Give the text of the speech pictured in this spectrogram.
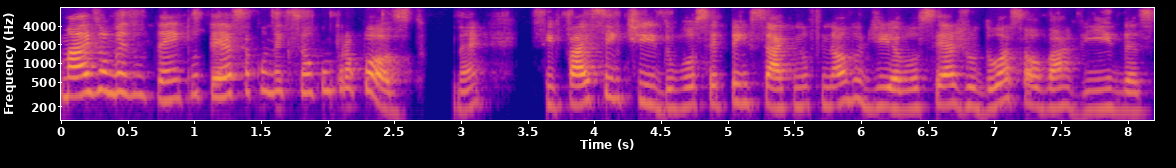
mas ao mesmo tempo ter essa conexão com o propósito, né? Se faz sentido você pensar que no final do dia você ajudou a salvar vidas,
